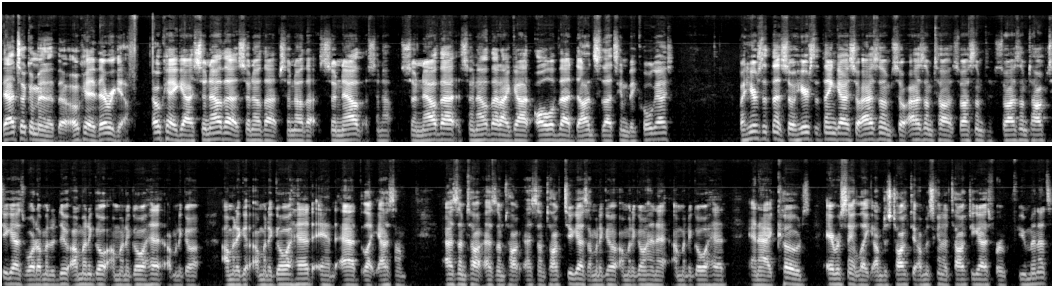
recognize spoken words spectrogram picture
That took a minute though. Okay, there we go. Okay, guys. So now that, so now that, so now that, so now, so now, so now that, so now that I got all of that done, so that's gonna be cool, guys. But here's the thing. So here's the thing, guys. So as I'm, so as I'm talking, so as I'm, so as I'm talking to you guys, what I'm gonna do, I'm gonna go, I'm gonna go ahead, I'm gonna go, I'm gonna go, I'm gonna go ahead and add like as I'm, as I'm talk, as I'm talk, as I'm talking to you guys, I'm gonna go, I'm gonna go ahead, and, I'm gonna go ahead and add codes every single like I'm just talking to, I'm just gonna talk to you guys for a few minutes.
